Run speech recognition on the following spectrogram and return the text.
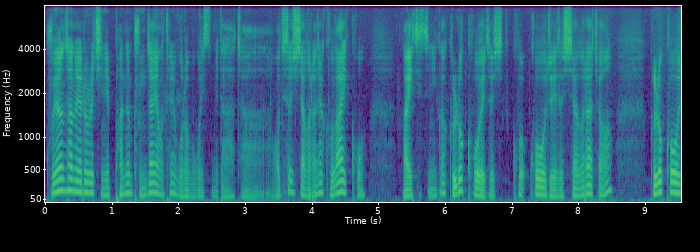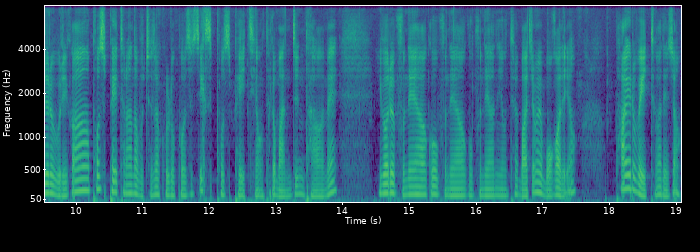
구연산 회로를 진입하는 분자 형태를 물어보고 있습니다. 자, 어디서 시작을 하죠? glycolysis니까 glucose에서 시작을 하죠. glucose를 우리가 phosphate를 하나 붙여서 glucose 6 phosphate 형태로 만든 다음에 이거를 분해하고 분해하고 분해하는 형태로 마지막에 뭐가 돼요? pyruvate가 되죠.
